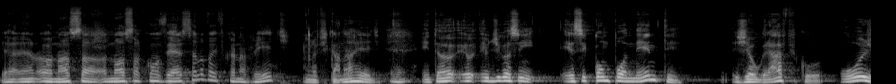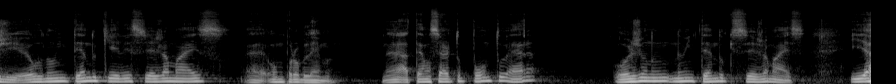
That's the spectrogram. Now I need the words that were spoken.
É, é, a nossa, a nossa conversa ela vai ficar na rede. Vai ficar na rede. É. Então eu, eu digo assim, esse componente geográfico hoje eu não entendo que ele seja mais é, um problema. Né? Até um certo ponto era, Hoje eu não, não entendo que seja mais. E a,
